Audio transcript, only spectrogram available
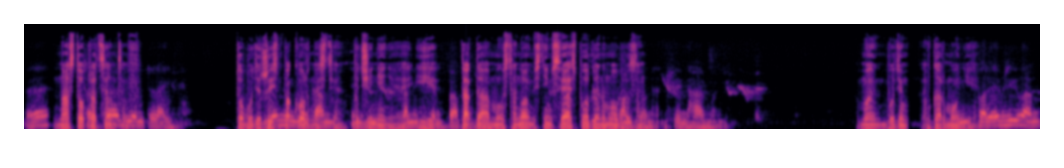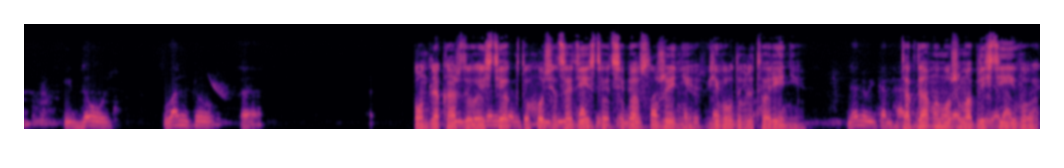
uh, На сто процентов то будет жизнь покорности, подчинения, и тогда мы установим с ним связь подлинным образом. Мы будем в гармонии. uh, Он для каждого из тех, кто хочет задействовать себя в служении, в его удовлетворении. Тогда мы можем обрести его,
